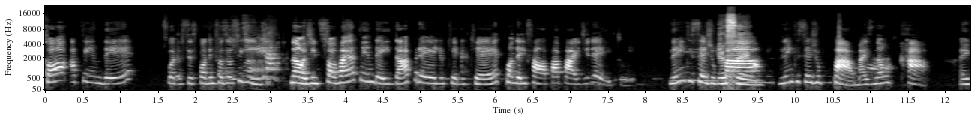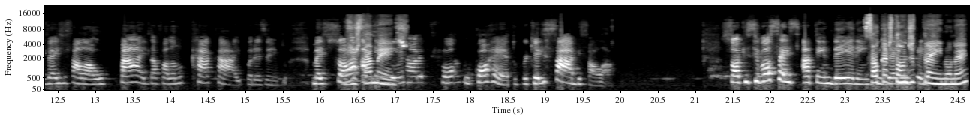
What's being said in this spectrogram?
só atender, vocês podem fazer o seguinte: não, a gente só vai atender e dar para ele o que ele quer quando ele fala papai direito. Nem que seja o Eu pá, sei. nem que seja o pá, mas não cá. Ao invés de falar o pá, ele tá falando cacai, por exemplo. Mas só Justamente. atender na hora que for o correto, porque ele sabe falar. Só que se vocês atenderem. Só questão de treino, né?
